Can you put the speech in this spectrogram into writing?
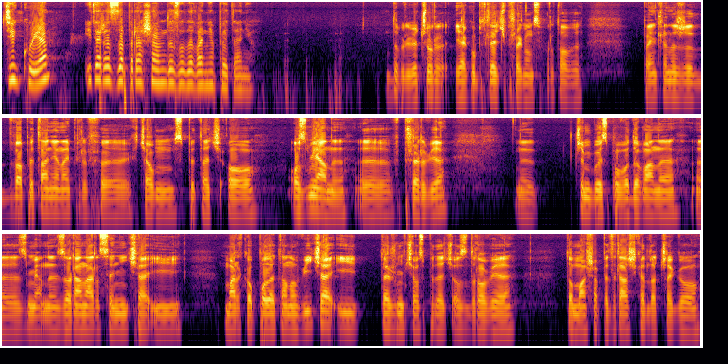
Dziękuję. I teraz zapraszam do zadawania pytań. Dobry wieczór, Jakub Tleć, Przegląd Sportowy. Panie trenerze, dwa pytania. Najpierw e, chciałbym spytać o, o zmiany e, w przerwie. E, czym były spowodowane e, zmiany Zorana Arsenicia i Marko Poletanowicza i też bym chciał spytać o zdrowie Tomasza Petraszka, dlaczego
